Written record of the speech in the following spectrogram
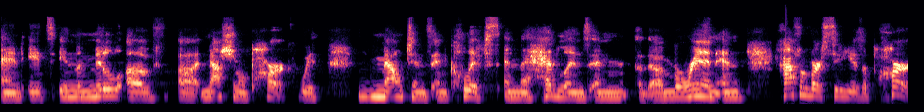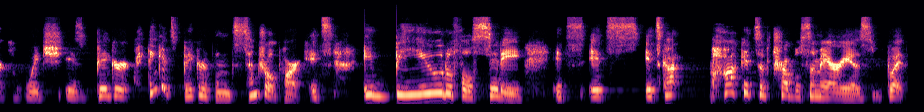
and it's in the middle of uh, national park with mountains and cliffs and the headlands and uh, Marin. And half of our city is a park, which is bigger. I think it's bigger than Central Park. It's a beautiful city. It's it's it's got pockets of troublesome areas, but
